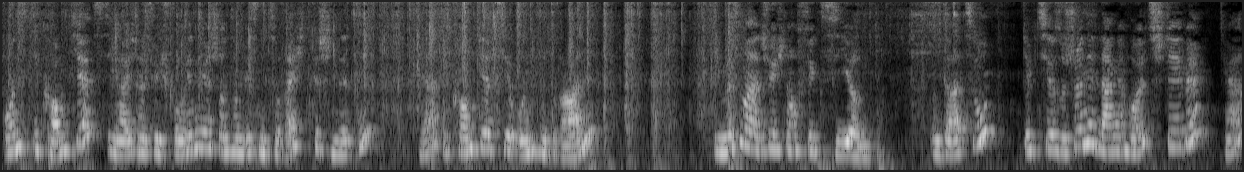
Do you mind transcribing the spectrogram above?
Und die kommt jetzt, die habe ich natürlich vorhin mir schon so ein bisschen zurechtgeschnitten. Ja, die kommt jetzt hier unten dran. Die müssen wir natürlich noch fixieren. Und dazu gibt es hier so schöne lange Holzstäbe. Ja?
